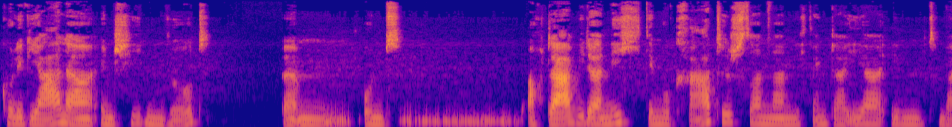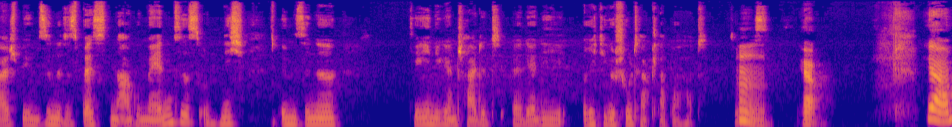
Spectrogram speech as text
kollegialer entschieden wird ähm, und auch da wieder nicht demokratisch, sondern ich denke da eher eben zum Beispiel im Sinne des besten Argumentes und nicht im Sinne, derjenige entscheidet, äh, der die richtige Schulterklappe hat. So mm, ja. Ja,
